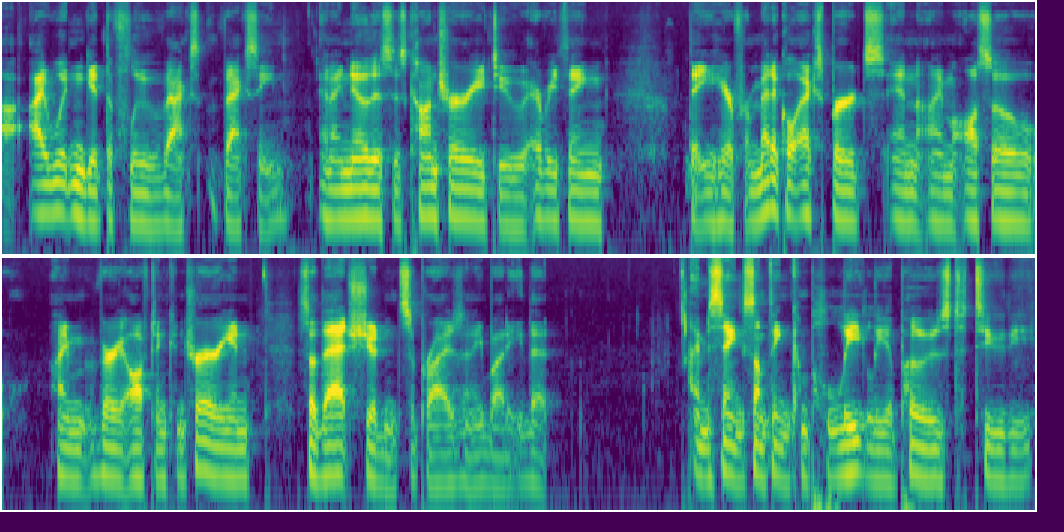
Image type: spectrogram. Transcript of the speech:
I wouldn't get the flu vac- vaccine. And I know this is contrary to everything that you hear from medical experts, and I'm also I'm very often contrarian, so that shouldn't surprise anybody that I'm saying something completely opposed to the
